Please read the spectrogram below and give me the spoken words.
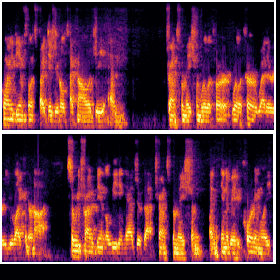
going to be influenced by digital technology and transformation will occur, will occur whether you like it or not. So we try to be on the leading edge of that transformation and innovate accordingly.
